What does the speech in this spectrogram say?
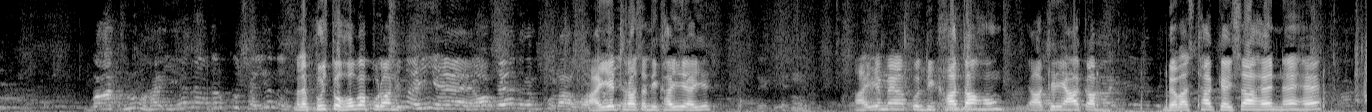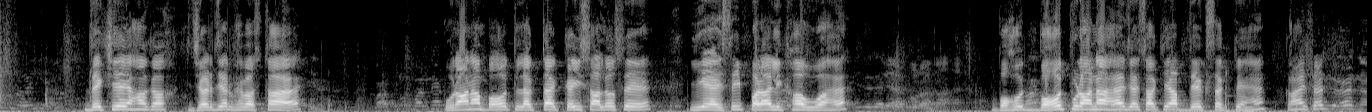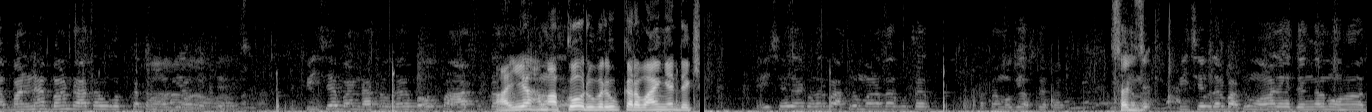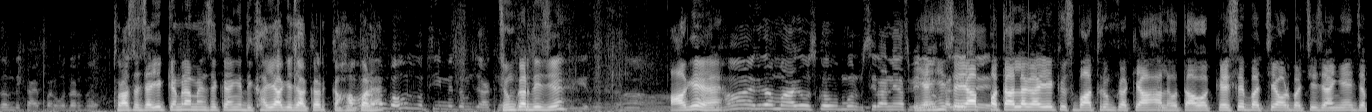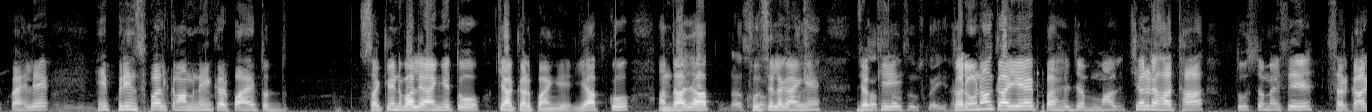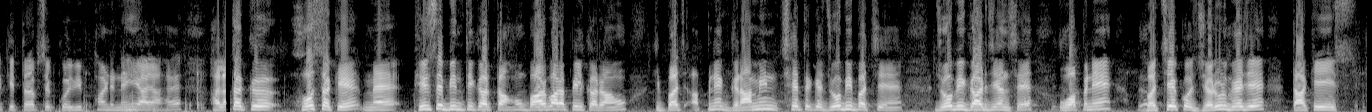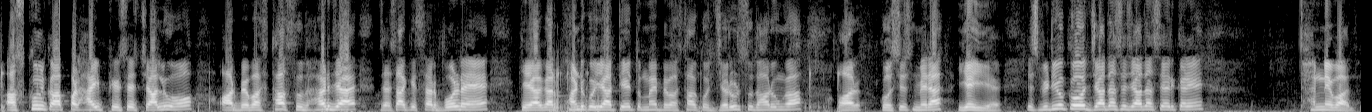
बाथरूम है ये ना उधर कुछ है ये ना मतलब कुछ तो होगा पुराना नहीं है खुला हुआ आइए थोड़ा सा दिखाइए आइए। आइए मैं आपको दिखाता हूँ आखिर यहाँ का व्यवस्था कैसा है न है। देखिए यहाँ का जर्जर व्यवस्था है। पुराना बहुत लगता है कई सालों से ये ऐसे ही पढ़ा लिखा हुआ है। बहुत बहुत पुराना है जैसा कि आप देख सकते हैं। कहाँ है सर? आइए हम आपको रूबरू करवाएँगे देखिए पीछे जाके उधर बाथरूम बना था उधर खत्म हो गया उसके पर सर ज- पीछे उधर बाथरूम वहाँ जगह जंगल में वहाँ उधर दिखाई पर उधर से थोड़ा सा जाइए कैमरामैन से कहेंगे दिखाइए आगे जाकर कहाँ पर है। बहुत में दम जाके जूम कर दीजिए। आगे है। हाँ एकदम आगे उसको शिलान्यास यहीं से आप पता लगाइए कि उस बाथरूम का क्या हाल होता होगा कैसे बच्चे और बच्ची जाएँगे। जब पहले ही प्रिंसिपल काम नहीं कर पाए तो सेकेंड वाले आएँगे तो क्या कर पाएँगे? ये आपको अंदाज़ा आप खुद से लगाएँगे जबकि ही है। कोरोना का ये जब माल चल रहा था तो उस समय से सरकार की तरफ़ से कोई भी फंड नहीं आया है। हालाँकि तक हो सके, मैं फिर से विनती करता हूँ बार बार अपील कर रहा हूँ कि बच, अपने ग्रामीण क्षेत्र के जो भी बच्चे हैं, जो भी गार्जियंस हैं, वो अपने बच्चे को ज़रूर भेजें ताकि स्कूल का पढ़ाई फिर से चालू हो और व्यवस्था सुधर जाए। जैसा कि सर बोल रहे हैं कि अगर फंड कोई आती है तो मैं व्यवस्था को ज़रूर सुधारूँगा और कोशिश मेरा यही है। इस वीडियो को ज़्यादा से ज़्यादा शेयर करें। धन्यवाद।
